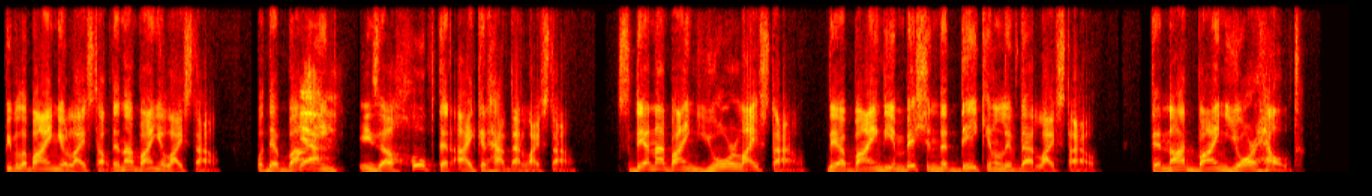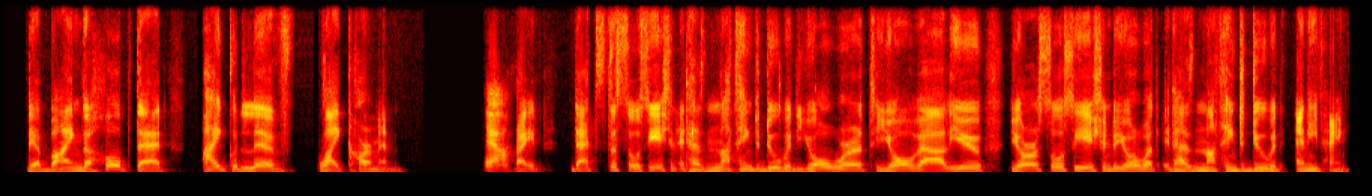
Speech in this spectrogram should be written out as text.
people are buying your lifestyle. They're not buying your lifestyle. What they're buying yeah. is a hope that I could have that lifestyle. So they're not buying your lifestyle. They are buying the ambition that they can live that lifestyle. They're not buying your health. They're buying the hope that I could live like Carmen. Yeah. Right. That's the association. It has nothing to do with your worth, your value, your association to your worth. It has nothing to do with anything.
